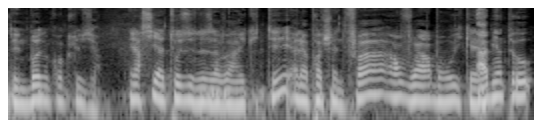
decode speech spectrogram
C'est une bonne conclusion. Merci à tous de nous avoir écoutés. À la prochaine fois. Au revoir. Bon week-end. À bientôt.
